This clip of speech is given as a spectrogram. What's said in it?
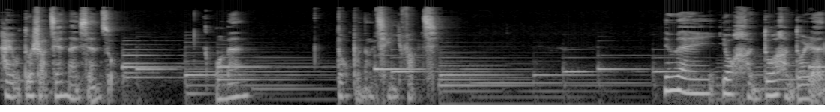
还有多少艰难险阻，我们都不能轻易放弃，因为有很多很多人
